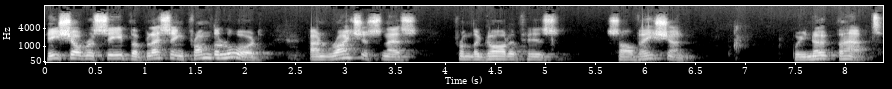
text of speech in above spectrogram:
he shall receive the blessing from the Lord and righteousness from the God of his salvation. We note that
